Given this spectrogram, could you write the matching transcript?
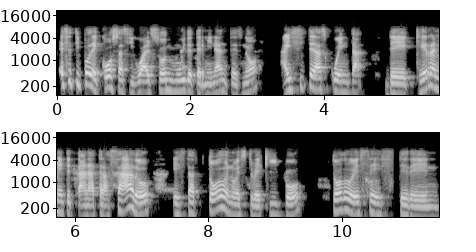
ese tipo de cosas igual son muy determinantes, ¿no? Ahí sí te das cuenta de que realmente tan atrasado está todo nuestro equipo, todo ese, este, de,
